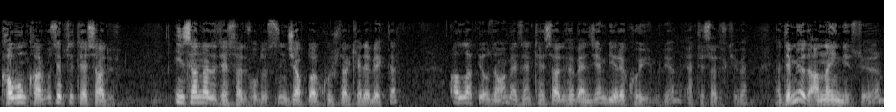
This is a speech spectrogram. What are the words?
Kavun, karpuz hepsi tesadüf. İnsanlar da tesadüf oluyor. Sincaplar, kuşlar, kelebekler. Allah diyor o zaman ben seni tesadüfe benzeyen bir yere koyayım diyor. Yani tesadüf gibi. Yani demiyor da anlayın diye söylüyorum.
